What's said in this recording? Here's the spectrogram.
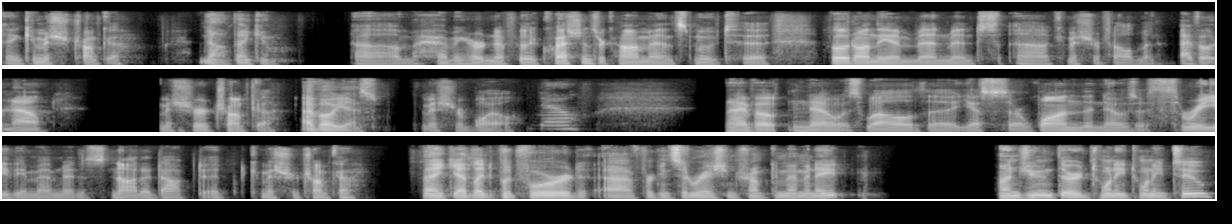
and Commissioner Trumka. No, thank you. Um, having heard no further questions or comments, move to vote on the amendment. Uh, Commissioner Feldman, I vote no. Commissioner Trumka, I vote yes. Commissioner Boyle, No, and I vote no as well. The yeses are one, the nos are three. The amendment is not adopted. Commissioner Trumka. Thank you. I'd like to put forward uh, for consideration Trumka Amendment 8. On June 3rd, 2022,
